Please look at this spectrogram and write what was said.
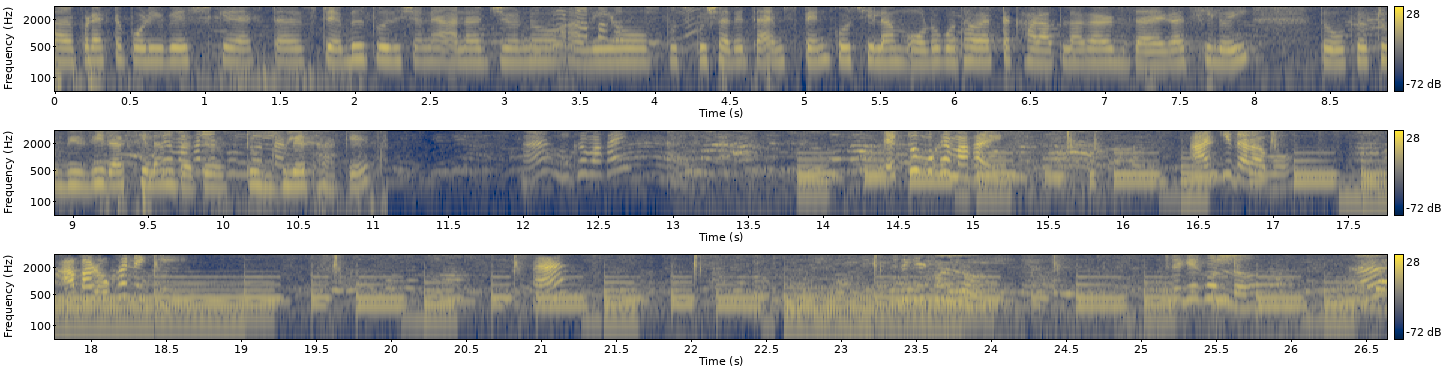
তারপরে একটা পরিবেশকে একটা স্টেবল পজিশনে আনার জন্য আমিও পুচকুর সাথে টাইম স্পেন্ড করছিলাম। ওরও কোথাও একটা খারাপ লাগার জায়গা ছিলই। তো ওকে একটু বিজি রাখছিলাম যাতে একটু ভুলে থাকে। একটু মুখে মাখাই আর কি দাঁড়াবো? আবার ওখানে কি? হ্যাঁ? এটা কে করল? এটা কে করল? হ্যাঁ?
